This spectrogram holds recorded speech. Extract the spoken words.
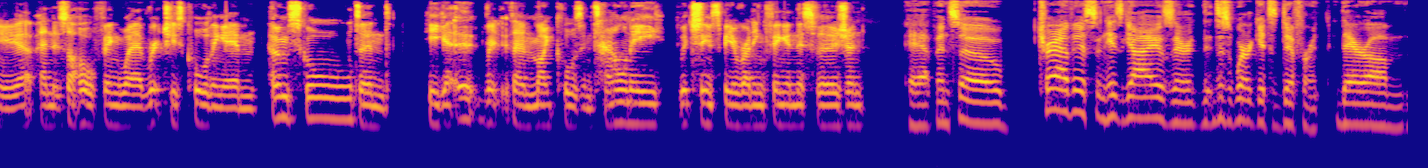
Yeah, and it's a whole thing where Richie's calling him homeschooled, and he get uh, then Mike calls him Townie, which seems to be a running thing in this version. Yep. And so Travis and his guys, they're, this is where it gets different. They're, um,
